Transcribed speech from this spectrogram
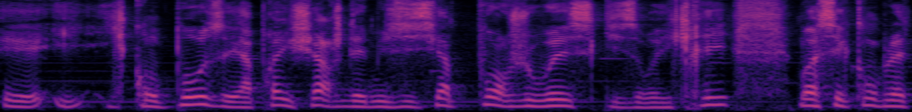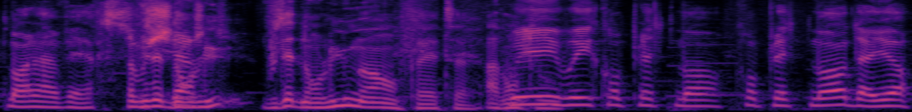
et ils, ils composent et après ils cherchent des musiciens pour jouer ce qu'ils ont écrit. Moi, c'est complètement l'inverse. Vous Je êtes, dans cherche- l'hu- vous êtes dans l'humain, en fait, avant oui, tout. oui, complètement, complètement. D'ailleurs,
